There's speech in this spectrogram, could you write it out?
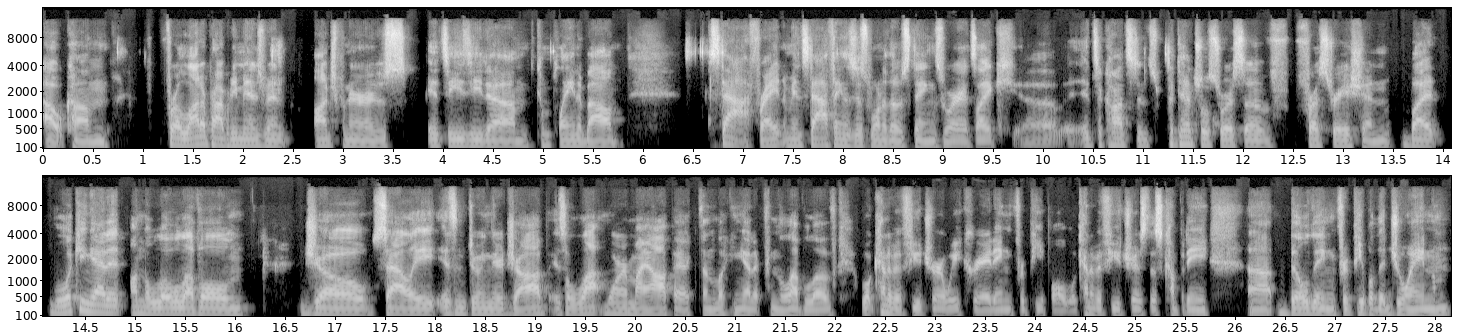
outcome for a lot of property management entrepreneurs it's easy to um, complain about staff right? I mean staffing is just one of those things where it's like uh, it's a constant potential source of frustration but looking at it on the low level Joe, Sally isn't doing their job is a lot more myopic than looking at it from the level of what kind of a future are we creating for people? What kind of a future is this company uh, building for people that join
